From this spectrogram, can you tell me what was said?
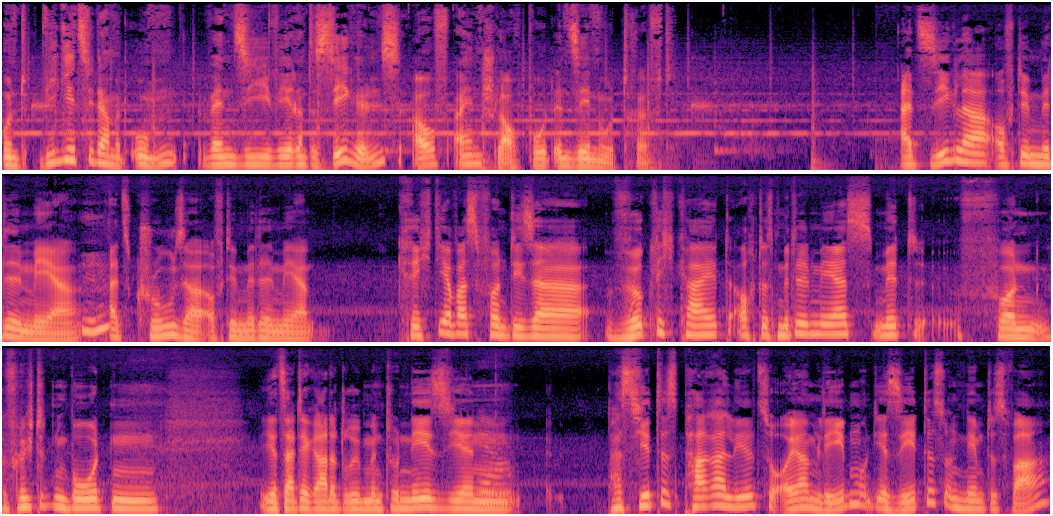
Und wie geht sie damit um, wenn sie während des Segelns auf ein Schlauchboot in Seenot trifft? Als Segler auf dem Mittelmeer, mhm. als Cruiser auf dem Mittelmeer, kriegt ihr was von dieser Wirklichkeit auch des Mittelmeers mit, von geflüchteten Booten? Jetzt seid ihr gerade drüben in Tunesien. Ja. Passiert es parallel zu eurem Leben und ihr seht es und nehmt es wahr?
